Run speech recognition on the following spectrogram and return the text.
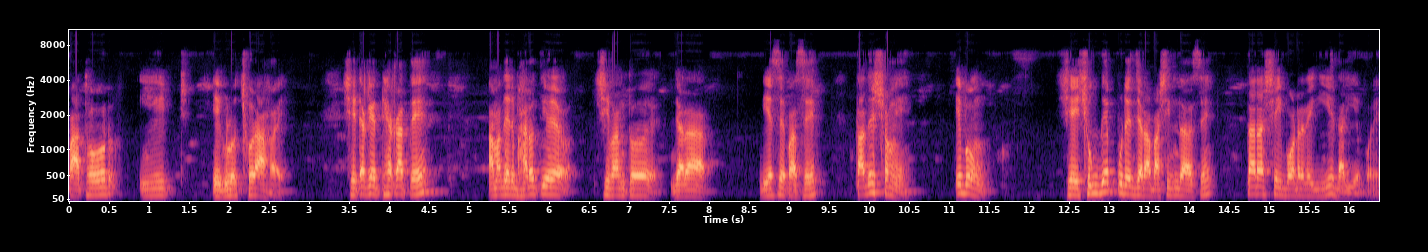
পাথর, ইট এগুলো ছোড়া হয়। সেটাকে ঠেকাতে আমাদের ভারতীয় সীমান্ত যারা বিএসএফ আছে, তাদের সঙ্গে। এবং সেই সুখদেবপুরের যারা বাসিন্দা আছে, তারা সেই বর্ডারে গিয়ে দাঁড়িয়ে পড়ে।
